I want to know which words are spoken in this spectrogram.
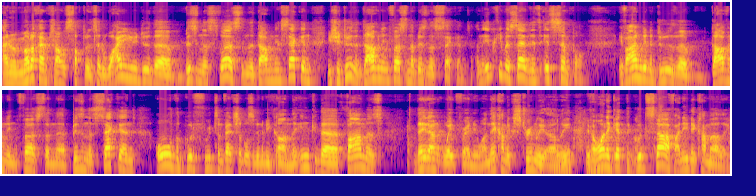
And when Mordechai Chernobyl stopped him and said, why do you do the business first and the davening second? You should do the davening first and the business second. And the innkeeper said, it's, it's simple. If I'm going to do the davening first and the business second, all the good fruits and vegetables are going to be gone. The, the farmers they don't wait for anyone. They come extremely early. If I want to get the good stuff, I need to come early.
